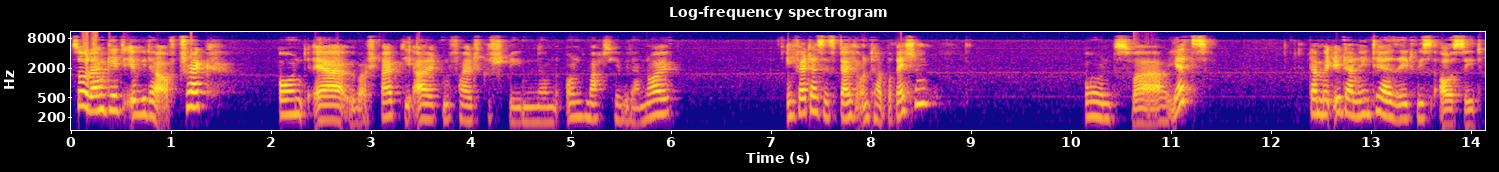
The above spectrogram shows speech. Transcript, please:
So, dann geht ihr wieder auf Track und er überschreibt die alten falsch geschriebenen und macht hier wieder neu. Ich werde das jetzt gleich unterbrechen. Und zwar jetzt, damit ihr dann hinterher seht, wie es aussieht.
